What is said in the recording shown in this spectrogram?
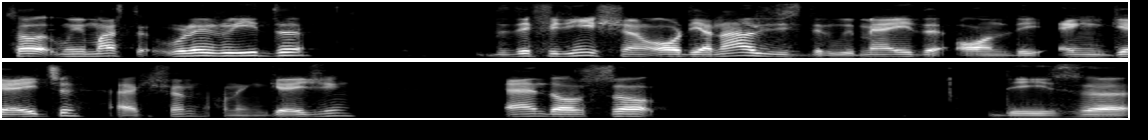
So we must reread the definition or the analysis that we made on the engage action on engaging and also this uh,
